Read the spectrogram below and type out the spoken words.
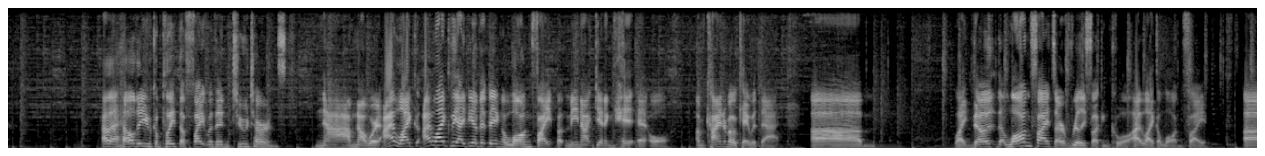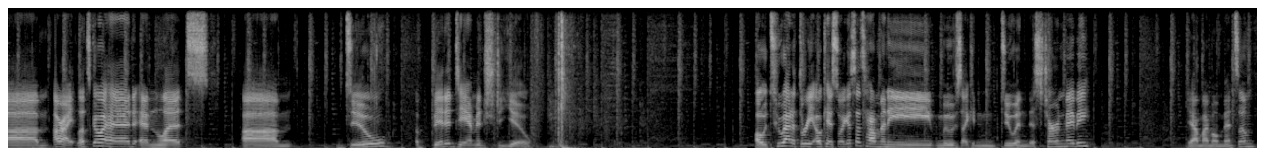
How the hell do you complete the fight within two turns? Nah, I'm not worried. I like I like the idea of it being a long fight, but me not getting hit at all. I'm kind of okay with that. Um, like, the, the long fights are really fucking cool. I like a long fight. Um, all right, let's go ahead and let's um, do a bit of damage to you. Oh, two out of three. Okay, so I guess that's how many moves I can do in this turn, maybe? Yeah, my momentum.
